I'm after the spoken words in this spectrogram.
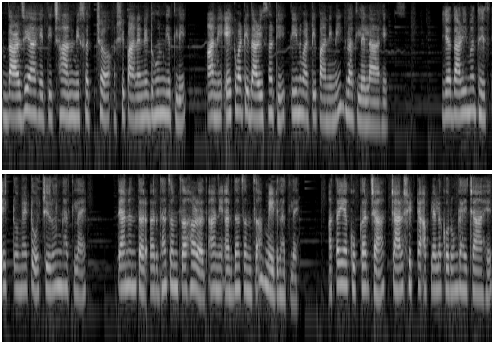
डाळ जी आहे ती छान मी स्वच्छ अशी पाण्याने धुवून घेतली आणि एक वाटी डाळीसाठी तीन वाटी पाणी मी घातलेलं आहे. या डाळीमध्येच एक टोमॅटो चिरून घातलाय. त्यानंतर अर्धा चमचा हळद आणि अर्धा चमचा मीठ घातलंय. आता या कुकरच्या चार शिट्ट्या आपल्याला करून घ्यायच्या आहेत.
